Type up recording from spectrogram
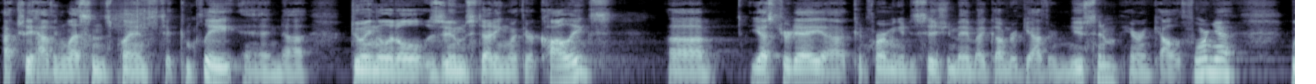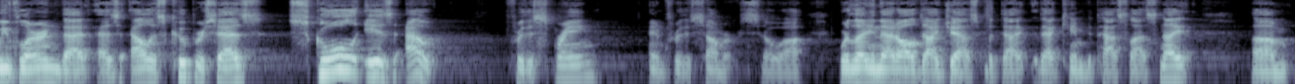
actually having lessons plans to complete and uh, doing a little Zoom studying with their colleagues. Um, yesterday, uh, confirming a decision made by Governor Gavin Newsom here in California, we've learned that, as Alice Cooper says, school is out for the spring and for the summer. So uh, we're letting that all digest, but that, that came to pass last night. Um,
